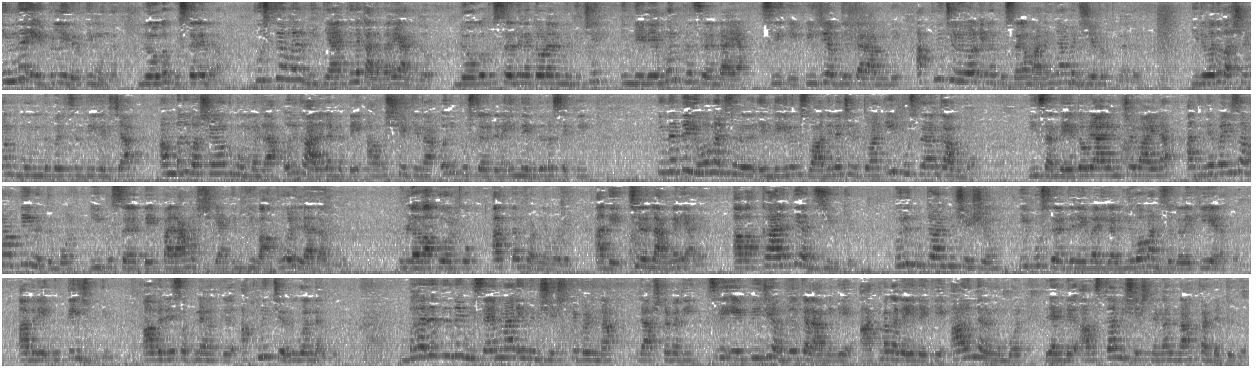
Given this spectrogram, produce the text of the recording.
ഇന്ന് ഏപ്രിൽ ഇരുപത്തി മൂന്ന് ലോക പുസ്തക ദിനം. പുസ്തകങ്ങൾ വിജ്ഞാനത്തിന്റെ കലവറയാണല്ലോ. ലോക പുസ്തക ദിനത്തോടനുബന്ധിച്ച് ഇന്ത്യയുടെ മുൻ പ്രസിഡന്റായ Shri A P J Abdul കലാമിന്റെ അഗ്നിച്ചുരുകൾ എന്ന പുസ്തകമാണ് ഞാൻ പരിചയപ്പെടുത്തുന്നത്. ഇരുപത് വർഷങ്ങൾക്ക് മുമ്പ് പ്രസിദ്ധീകരിച്ച അമ്പത് വർഷങ്ങൾക്ക് മുമ്പുള്ള ഒരു കാലഘട്ടത്തെ ആവിഷ്കരിക്കുന്ന ഒരു പുസ്തകത്തിന് ഇന്ന് എന്ത് പ്രസക്തി? ഇന്നത്തെ യുവ മനസ്സുകളിൽ എന്തെങ്കിലും സ്വാധീനം ചെലുത്തുവാൻ ഈ പുസ്തകങ്ങൾക്കാകുമോ ഈ സന്ദേഹത്തോടെ ആരംഭിച്ച വായന അതിന്റെ പരിസമാപ്തിയിലെത്തുമ്പോൾ ഈ പുസ്തകത്തെ പരാമർശിക്കാൻ എനിക്ക് വാക്കുകളില്ലാതാകുന്നു ഉള്ള വാക്കുകൾക്കോ അർത്ഥം കുറഞ്ഞ പോലെ. അതെ ചിലത് അങ്ങനെയാണ്. അവ കാലത്തെ അതിജീവിക്കും. ഒരു നൂറ്റാണ്ടിനു ശേഷവും ഈ പുസ്തകത്തിലെ വരികൾ യുവ മനസ്സുകളെ കീഴടക്കും. അവരെ ഉത്തേജിപ്പിക്കും. അവരുടെ സ്വപ്നങ്ങൾക്ക് അഗ്നിച്ചെറുകൾ നൽകും. ഭാരതത്തിന്റെ മിസൈൽമാൻ എന്ന് വിശേഷിക്കപ്പെടുന്ന രാഷ്ട്രപതി Shri A P J Abdul കലാമിന്റെ ആത്മകഥയിലേക്ക് ആഴ്ന്നിറങ്ങുമ്പോൾ രണ്ട് അവസ്ഥാവിശേഷണങ്ങൾ നാം കണ്ടെത്തുന്നു.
